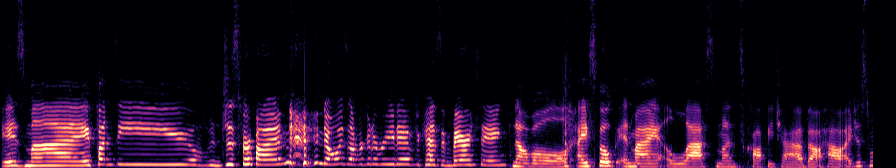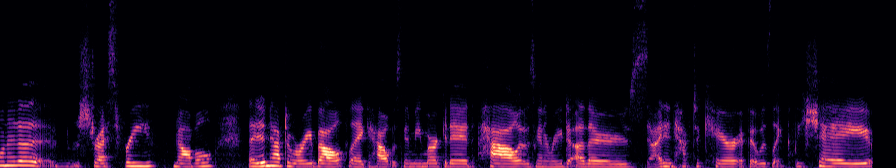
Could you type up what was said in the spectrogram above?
is my funsy just for fun. no one's ever gonna read it because embarrassing novel. I spoke in my last month's coffee chat about how I just wanted a stress-free novel that I didn't have to worry about like how it was gonna be marketed, how it was gonna read to others. I didn't have to care if it was like cliche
